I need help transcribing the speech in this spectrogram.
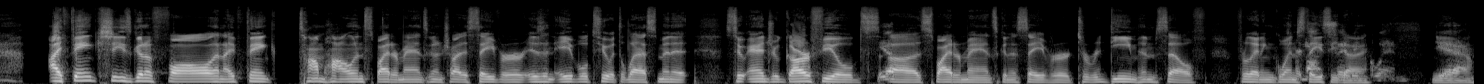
I think she's gonna fall, and I think Tom Holland Spider Man is gonna try to save her, isn't able to at the last minute. So Andrew Garfield's Yep. uh, Spider Man's gonna save her to redeem himself for letting Gwen For Stacy die. Gwen. Yeah.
